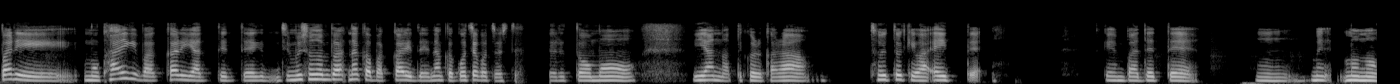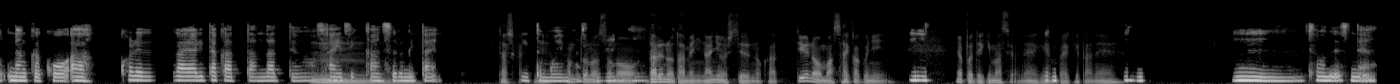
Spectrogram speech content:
ぱり、もう会議ばっかりやってて、事務所のば中ばっかりでなんかごちゃごちゃしてるともう嫌になってくるから、そういう時は、えいって、現場出て、うん、め、もの、なんかこう、あ、これがやりたかったんだっていうのを再実感するみたい確かに、いいと思いますね。本当のその、誰のために何をしているのかっていうのをまあ再確認、うん。やっぱできますよね、現場行けばね。うん、そうですね。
